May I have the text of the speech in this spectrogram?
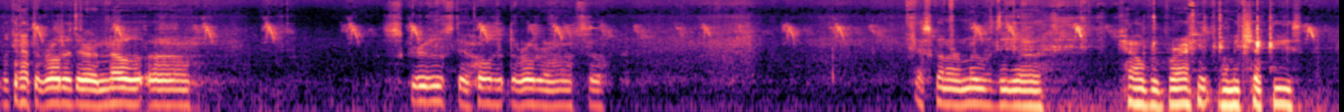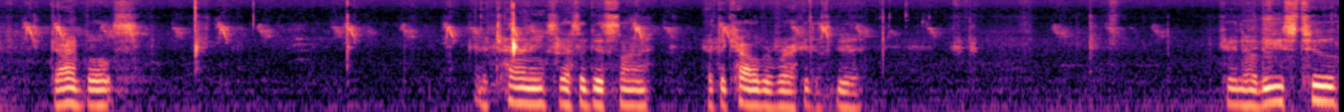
Looking at the rotor, there are no uh, screws that hold the rotor on, so that's going to remove the uh, caliper bracket. Let me check these guide bolts. They're turning, so that's a good sign that the caliper bracket is good. Okay, now these two,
